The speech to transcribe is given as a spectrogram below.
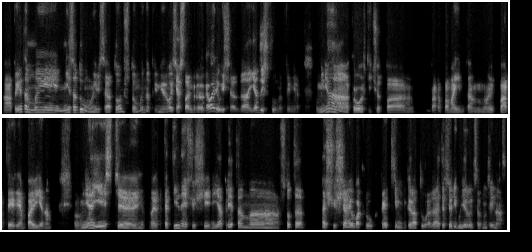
А при этом мы не задумываемся о том, что мы, например, вот я с вами разговариваю сейчас, да, я дышу, например. У меня кровь течет по, по, по моим там по артериям, по венам. У меня есть э, знаю, тактильные ощущения. Я при этом а, что-то ощущаю вокруг, какая температура, да, это все регулируется внутри нас.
